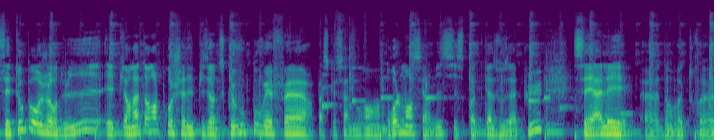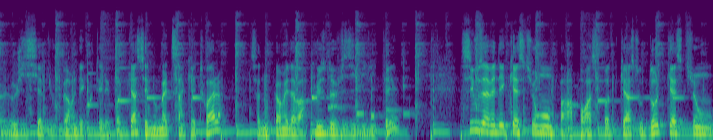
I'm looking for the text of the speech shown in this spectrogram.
C'est tout pour aujourd'hui. Et puis en attendant le prochain épisode, ce que vous pouvez faire, parce que ça nous rend drôlement service si ce podcast vous a plu, c'est aller euh, dans votre logiciel qui vous permet d'écouter les podcasts et nous mettre 5 étoiles. Ça nous permet d'avoir plus de visibilité. Si vous avez des questions par rapport à ce podcast ou d'autres questions,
